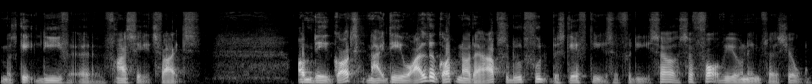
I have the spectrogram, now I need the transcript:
måske lige øh, fraset Schweiz. Om det er godt? Nej, det er jo aldrig godt, når der er absolut fuld beskæftigelse, fordi så, så får vi jo en inflation.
